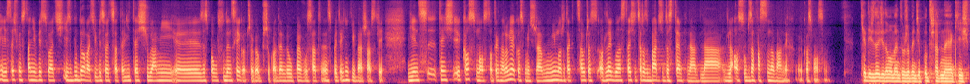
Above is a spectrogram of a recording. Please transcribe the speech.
jesteśmy w stanie wysłać i zbudować i wysłać satelitę siłami e, zespołu studenckiego, czego przykładem był PWSAT z Politechniki Warszawskiej. Więc e, ten kosmos, ta technologia kosmiczna, mimo że tak cały czas odległa, staje się coraz bardziej dostępna dla, dla osób zafascynowanych kosmosem. Kiedyś dojdzie do momentu, że będzie potrzebne jakieś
